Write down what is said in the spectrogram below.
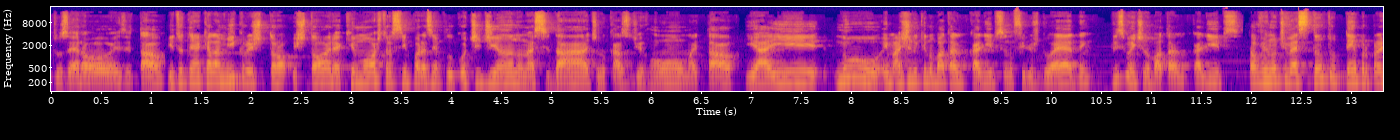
dos heróis e tal, e tu tem aquela micro história que mostra, assim, por exemplo, o cotidiano na cidade, no caso de Roma e tal. E aí, no, imagino que no Batalha do Apocalipse e no Filhos do Éden, principalmente no Batalha do Apocalipse, talvez não tivesse tanto tempo para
